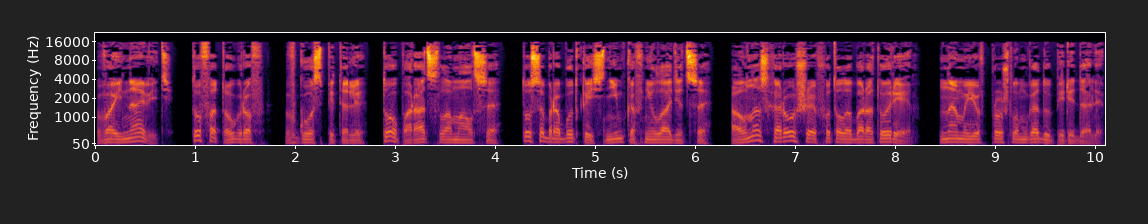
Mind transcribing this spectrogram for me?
Война ведь. То фотограф в госпитале, то аппарат сломался, то с обработкой снимков не ладится. А у нас хорошая фотолаборатория. Нам ее в прошлом году передали.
